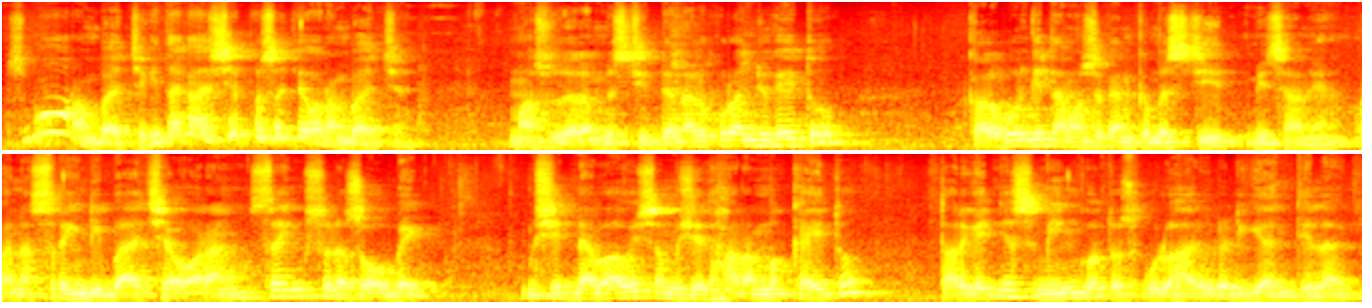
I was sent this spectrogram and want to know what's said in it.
Semua orang baca. Kita kasih siapa saja orang baca. Masuk dalam masjid. Dan Al-Quran juga itu, kalaupun kita masukkan ke masjid, misalnya, karena sering dibaca orang, sering sudah sobek. Masjid Nabawi sama Masjid Haram Mekah itu, targetnya seminggu atau sepuluh hari udah diganti lagi.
